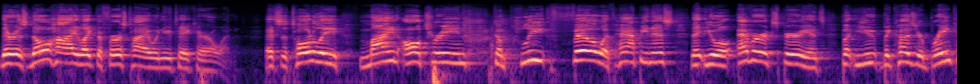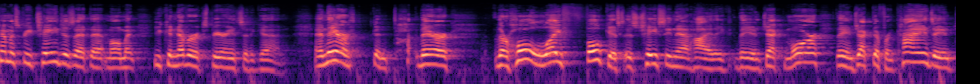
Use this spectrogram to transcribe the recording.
There is no high like the first high when you take heroin. It's a totally mind altering, complete fill with happiness that you will ever experience, but you because your brain chemistry changes at that moment, you can never experience it again. And they are they're their whole life focus is chasing that high. They, they inject more, they inject different kinds, they,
